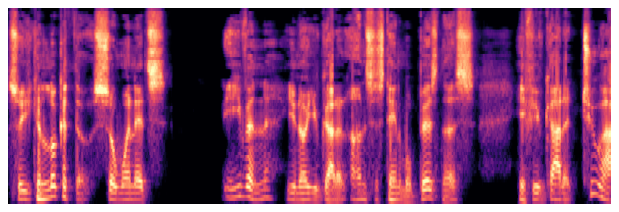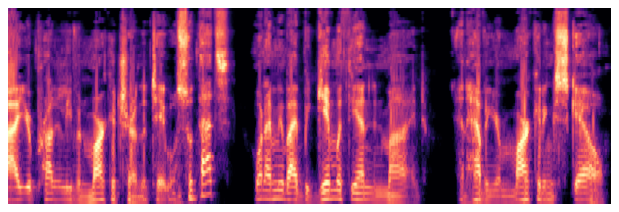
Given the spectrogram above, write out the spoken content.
So you can look at those. So when it's even, you know, you've got an unsustainable business, if you've got it too high, you're probably leaving market share on the table. So that's what I mean by begin with the end in mind and having your marketing scale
